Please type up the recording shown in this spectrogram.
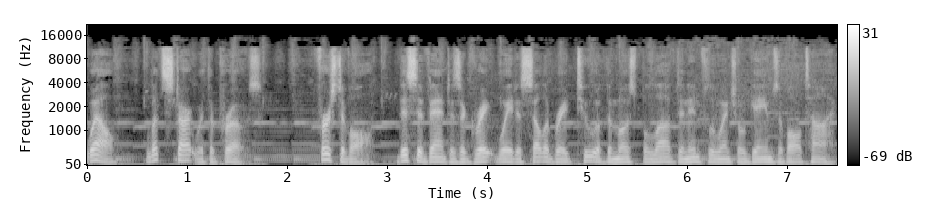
Well, let's start with the pros. First of all, this event is a great way to celebrate two of the most beloved and influential games of all time,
